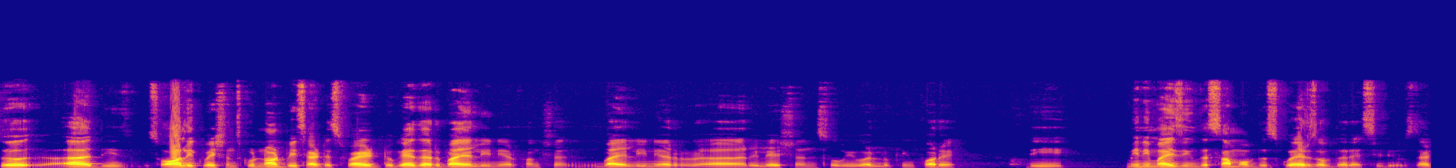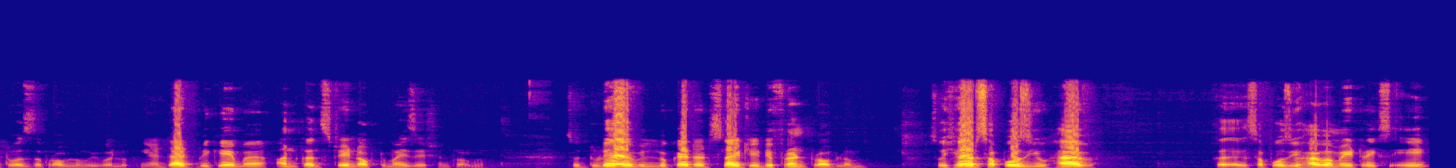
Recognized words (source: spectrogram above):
So, uh, these so all equations could not be satisfied together by a linear function by a linear uh, relation. So, we were looking for a the minimizing the sum of the squares of the residues that was the problem we were looking at that became a unconstrained optimization problem. So, today I will look at a slightly different problem. So, here suppose you have uh, suppose you have a matrix A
